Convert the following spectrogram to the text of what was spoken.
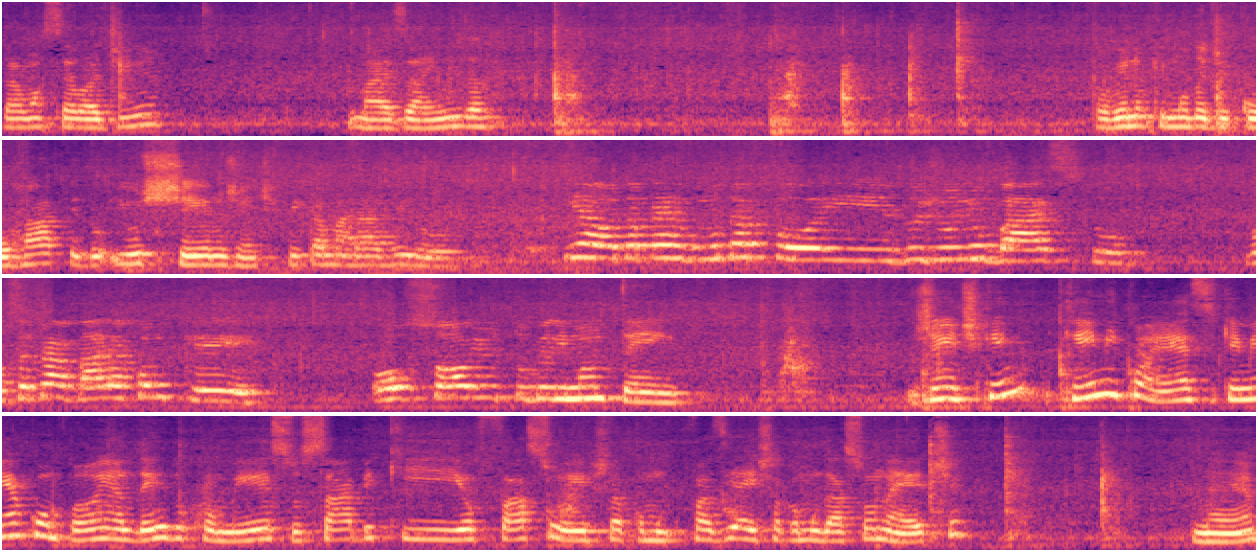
dar uma seladinha mais ainda Tô vendo que muda de cor rápido e o cheiro, gente, fica maravilhoso. E a outra pergunta foi do Júnior Basto. Você trabalha com o quê? Ou só o YouTube ele mantém? Gente, quem, quem me conhece, quem me acompanha desde o começo, sabe que eu faço extra, como fazia extra como garçonete, né?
